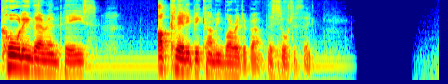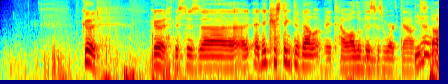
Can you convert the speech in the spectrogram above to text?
calling their MPs, are clearly becoming worried about this sort of thing. Good. Good. This is uh, an interesting development, how all of this has worked out. Yeah.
